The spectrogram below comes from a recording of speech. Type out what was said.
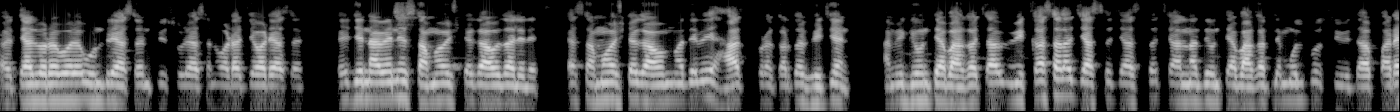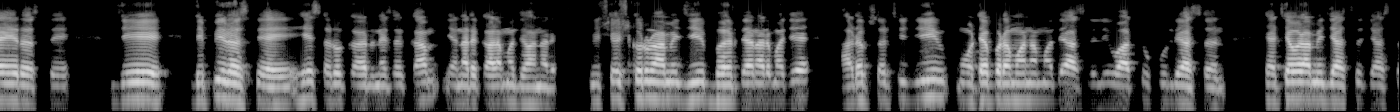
त्याचबरोबर उंडरी असन पिसुळे असन वडाचेवाडी असन हे जे नव्याने समाविष्ट गाव झालेले आहेत, त्या समाविष्ट गावांमध्ये बी हाच प्रकारचा व्हिजन आम्ही घेऊन त्या भागाचा विकासाला जास्तीत जास्त चालना देऊन त्या भागातले मूलभूत सुविधा पर्यायी रस्ते जे डीपी रस्ते आहे हे सर्व करण्याचं काम येणाऱ्या काळामध्ये होणार आहे. विशेष करून आम्ही जी भर देणार म्हणजे हडपसरची जी मोठ्या प्रमाणामध्ये असलेली वाहतूक कुंडी असन त्याच्यावर आम्ही जास्तीत जास्त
